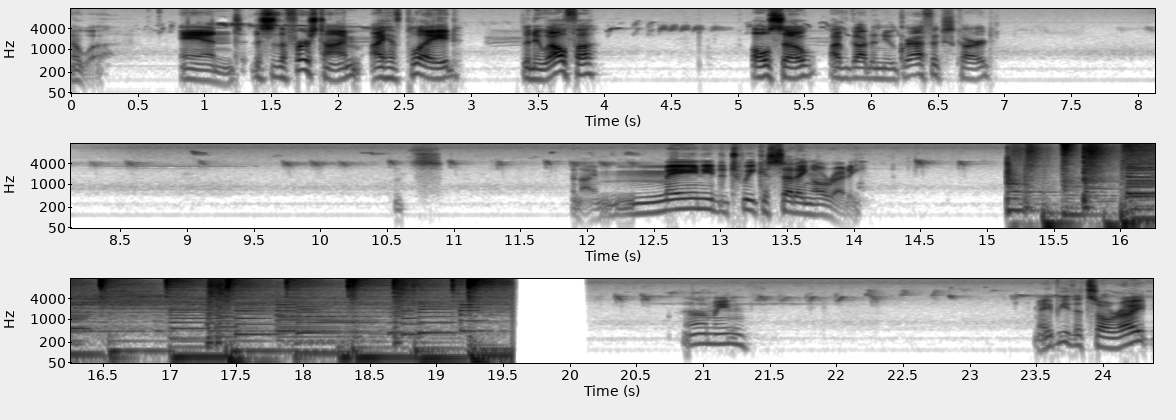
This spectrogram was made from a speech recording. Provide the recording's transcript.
Noah. And this is the first time I have played the new alpha. Also, I've got a new graphics card. Let's, and I may need to tweak a setting already. I mean, maybe that's all right.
